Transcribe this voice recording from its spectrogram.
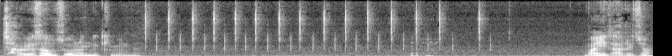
자외선 쏘는 느낌인데 네. 많이 다르죠?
